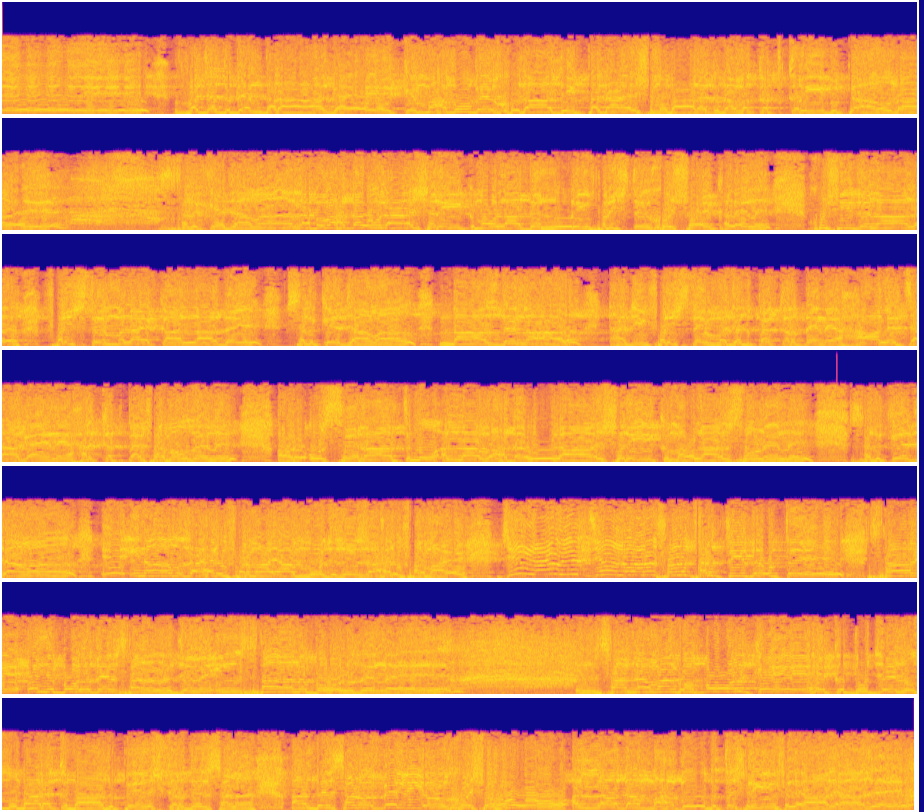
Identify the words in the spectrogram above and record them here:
وجد دے اندر آ گئے کہ محبوب خدا دی پیدائش مبارک دا وقت قریب پیا ہے۔ سدکے جا رب لا شریک مولا دے نوری فرشتے خوش ہوئے کھڑے نے، خوشی دے نال فرشتے ملائکہ اللہ دے سدکے جا ناز دے نال ہاں جی فرشتے وجد پہ کرتے ہیں حال چ گئے نے، حرکت پہ فرما نے۔ اور اس رات نو اللہ وحدہ لا شریک مولا سونے نے سدکے جا اے بعد پیش کرتے سن آدھے سن بہلی خوش ہو، اللہ دا محبوب تشریف لیا رہا جے۔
